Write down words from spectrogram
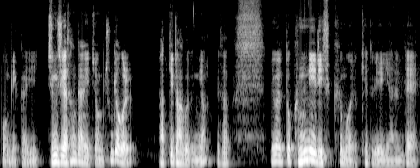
뭡니까 이 증시가 상당히 좀 충격을 받기도 하거든요. 그래서 이걸 또 금리 리스크 뭐 이렇게도 얘기하는데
